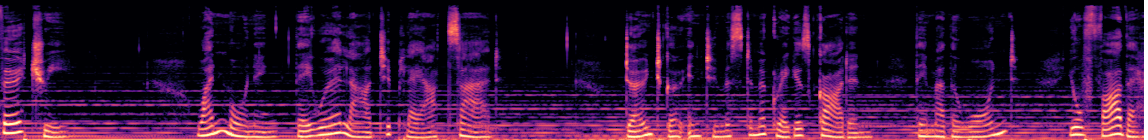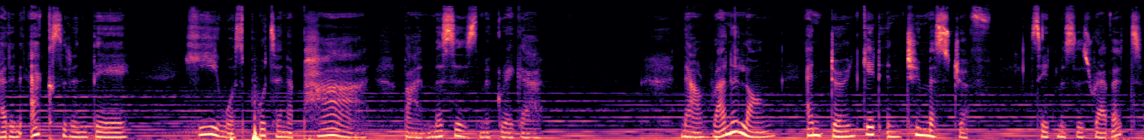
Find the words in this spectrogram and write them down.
fir tree. One morning, they were allowed to play outside. Don't go into Mr. McGregor's garden, their mother warned. Your father had an accident there. He was put in a pie by Mrs. McGregor. Now run along and don't get into mischief, said Mrs. Rabbit.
